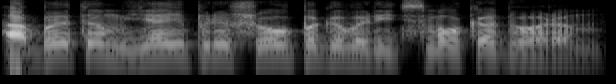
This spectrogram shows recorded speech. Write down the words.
Об этом я и пришел поговорить с Малкадором.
